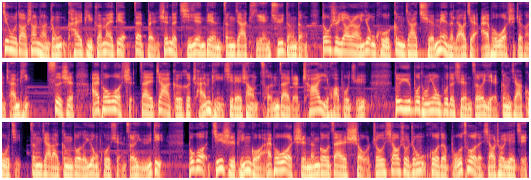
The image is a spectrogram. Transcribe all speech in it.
进入到商场中开辟专卖店，在本身的旗舰店增加体验区等等，都是要让用户更加全面的了解 Apple Watch 这款产品。四是 Apple Watch 在价格和产品系列上存在着差异化布局，对于不同用户的选择也更加顾及，增加了更多的用户选择余地。不过，即使苹果 Apple Watch 能够在首周销售中获得不错的销售业绩，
